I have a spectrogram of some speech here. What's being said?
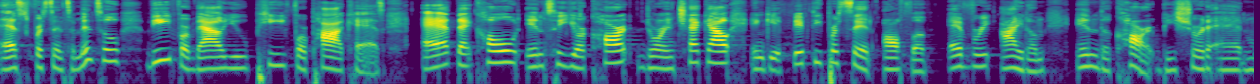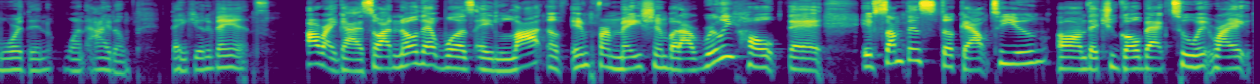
S for sentimental, V for value, P for podcast. Add that code into your cart during checkout and get 50% off of every item in the cart. Be sure to add more than one item. Thank you in advance. All right, guys. So I know that was a lot of information, but I really hope that if something stuck out to you, um, that you go back to it, right?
